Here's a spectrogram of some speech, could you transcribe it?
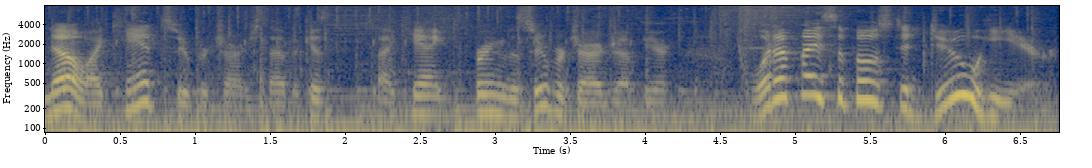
No, I can't supercharge that because I can't bring the supercharge up here. What am I supposed to do here?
